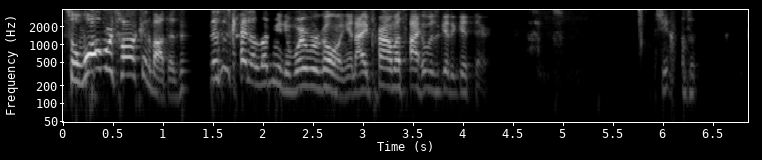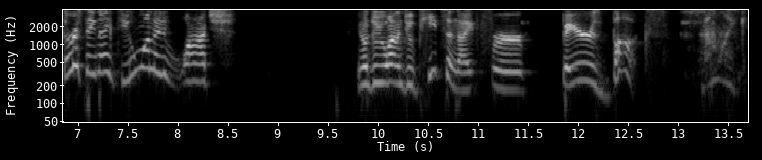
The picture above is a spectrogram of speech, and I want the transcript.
So while we're talking about this, this is kind of led me to where we're going, and I promise I was going to get there. She goes, Thursday night, do you want to watch? You know, do you want to do pizza night for Bears Bucks? And I'm like,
